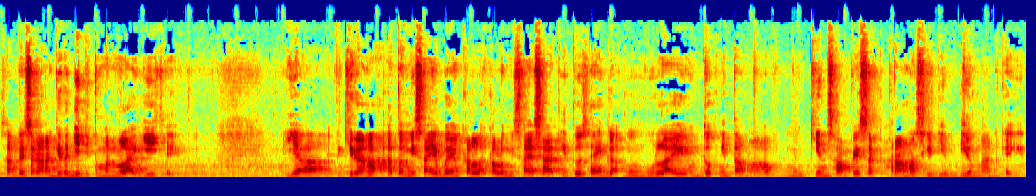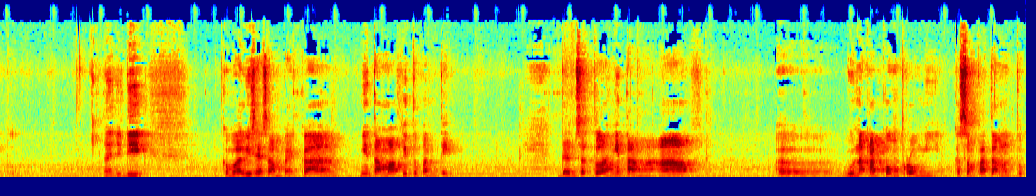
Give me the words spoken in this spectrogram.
sampai sekarang kita jadi teman lagi kayak gitu. Ya pikiranlah atau misalnya bayangkanlah kalau misalnya saat itu saya nggak memulai untuk minta maaf mungkin sampai sekarang masih diem-dieman kayak gitu. Nah jadi kembali saya sampaikan minta maaf itu penting dan setelah minta maaf eh, gunakan kompromi kesempatan untuk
